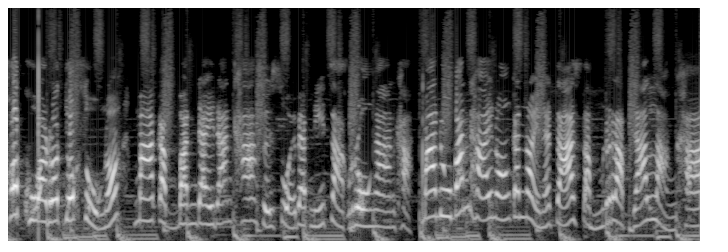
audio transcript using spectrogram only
ครอบครัวรถยกสูงเนาะมากับบันไดด้านข้างสวยๆแบบนี้จากโรงงานค่ะ มาดูบ้านท้ายน้องกันหน่อยนะจ๊ะสำหรับด้านหลังค่ะ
